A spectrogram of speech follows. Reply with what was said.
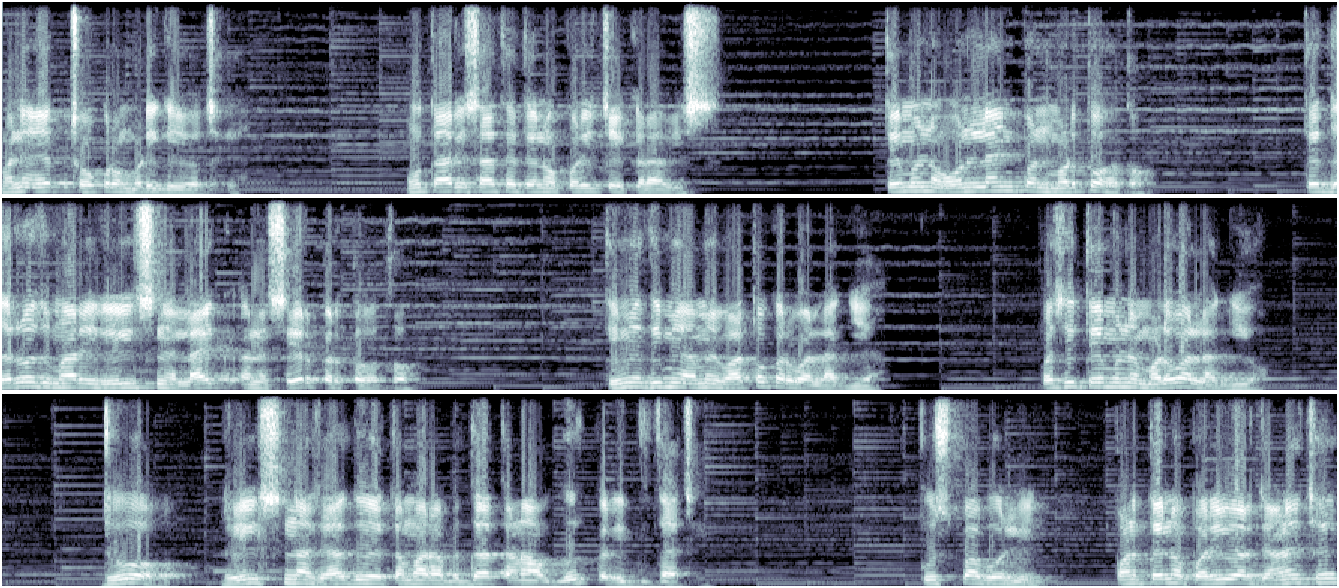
મને એક છોકરો મળી ગયો છે. હું તારી સાથે તેનો પરિચય કરાવીશ. તે મને ઓનલાઈન પણ મળતો હતો. તે દરરોજ મારી રીલ્સને લાઈક અને શેર કરતો હતો. ધીમે ધીમે અમે વાતો કરવા લાગ્યા. પછી તે મને મળવા લાગ્યો. જુઓ રીલ્સના જાદુએ તમારા બધા તણાવ દૂર કરી દીધા છે. પુષ્પા બોલી, પણ તેનો પરિવાર જાણે છે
